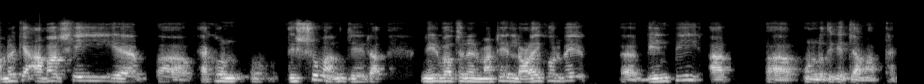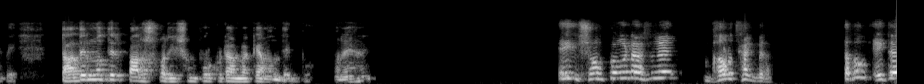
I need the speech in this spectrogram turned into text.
আমরা কি আবার সেই এখন দৃশ্যমান যে নির্বাচনের মাঠে লড়াই করবে বিএনপি আর অন্যদিকে জামাত থাকবে। তাদের মধ্যে পারস্পরিক সম্পর্কটা আমরা কেমন দেখব, মনে হয়? এই সম্পর্কটা আসলে ভালো থাকবে না। এবং এটা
